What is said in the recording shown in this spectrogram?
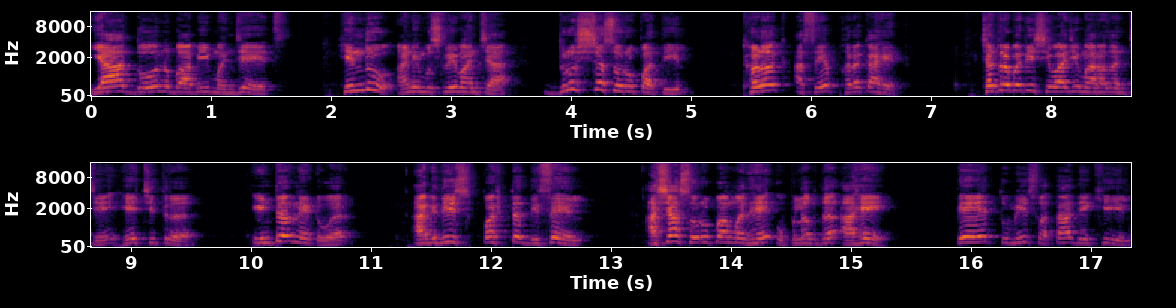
या दोन बाबी म्हणजेच हिंदू आणि मुस्लिमांच्या दृश्य स्वरूपातील ठळक असे फरक आहेत. छत्रपती शिवाजी महाराजांचे हे चित्र इंटरनेटवर अगदी स्पष्ट दिसेल अशा स्वरूपामध्ये उपलब्ध आहे. ते तुम्ही स्वतः देखील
